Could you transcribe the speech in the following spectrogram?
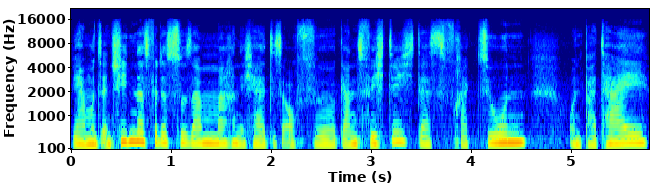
Wir haben uns entschieden, dass wir das zusammen machen. Ich halte es auch für ganz wichtig, dass Fraktion und Partei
